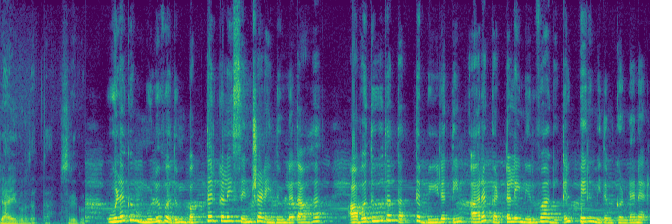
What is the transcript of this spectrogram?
குரு குருதத்தா ஸ்ரீ குரு. உலகம் முழுவதும் பக்தர்களை சென்றடைந்துள்ளதாக அவதூத தத்த பீடத்தின் அறக்கட்டளை நிர்வாகிகள் பெருமிதம் கொண்டனர்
